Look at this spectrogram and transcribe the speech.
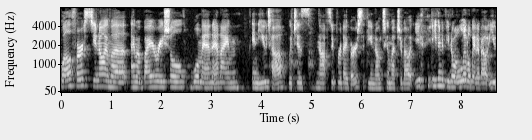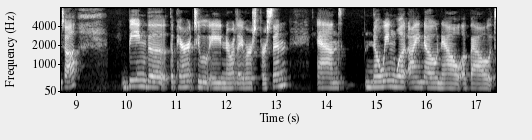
Well, first, you know, I'm a I'm a biracial woman, and I'm in Utah, which is not super diverse. If you know too much about you, even if you know a little bit about Utah, being the the parent to a neurodiverse person, and knowing what I know now about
